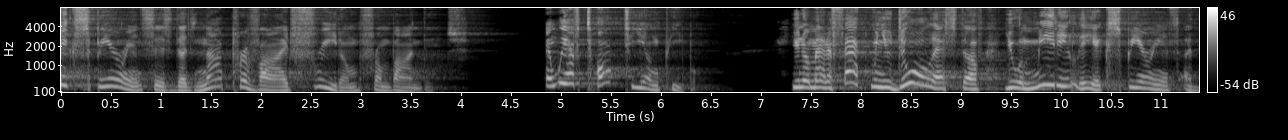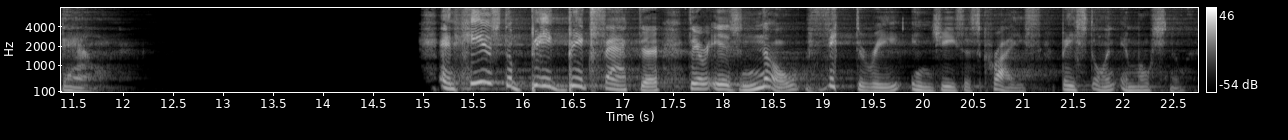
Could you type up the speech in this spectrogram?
experiences does not provide freedom from bondage. And we have talked to young people. You know, matter of fact, when you do all that stuff, you immediately experience a down. And here's the big, big factor there is no victory in Jesus Christ based on emotionalism.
